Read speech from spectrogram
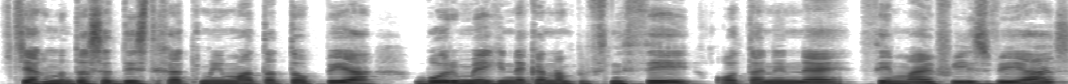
φτιάχνοντας αντίστοιχα τμήματα τα οποία μπορεί μια γυναίκα να απευθυνθεί όταν είναι θύμα έμφυλης βίας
